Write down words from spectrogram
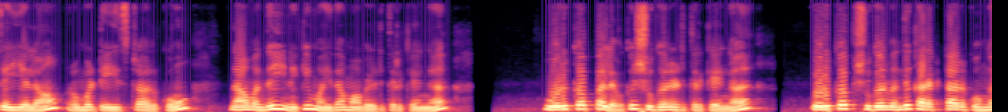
செய்யலாம். ரொம்ப டேஸ்ட்டாக இருக்கும். நான் வந்து இன்றைக்கி மைதா மாவு எடுத்திருக்கேங்க. ஒரு கப் அளவுக்கு சுகர் எடுத்திருக்கேங்க. ஒரு கப் சுகர் வந்து கரெக்டாக இருக்குங்க.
